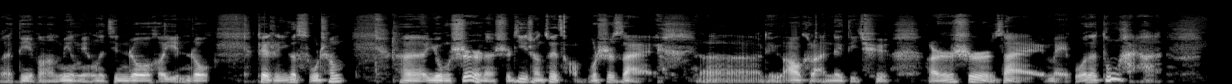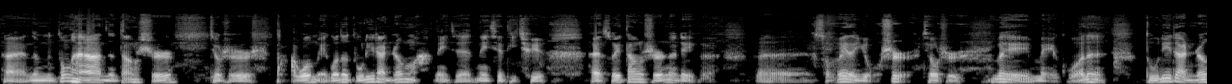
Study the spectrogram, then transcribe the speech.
个地方命名的金州和银州，这是一个俗称。呃，勇士呢实际上最早不是在呃这个奥克兰这地区，而是在美国的东海岸。哎，那么东海岸呢，当时。就是打过美国的独立战争嘛，那些那些地区，哎，所以当时呢，这个呃，所谓的勇士就是为美国的独立战争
